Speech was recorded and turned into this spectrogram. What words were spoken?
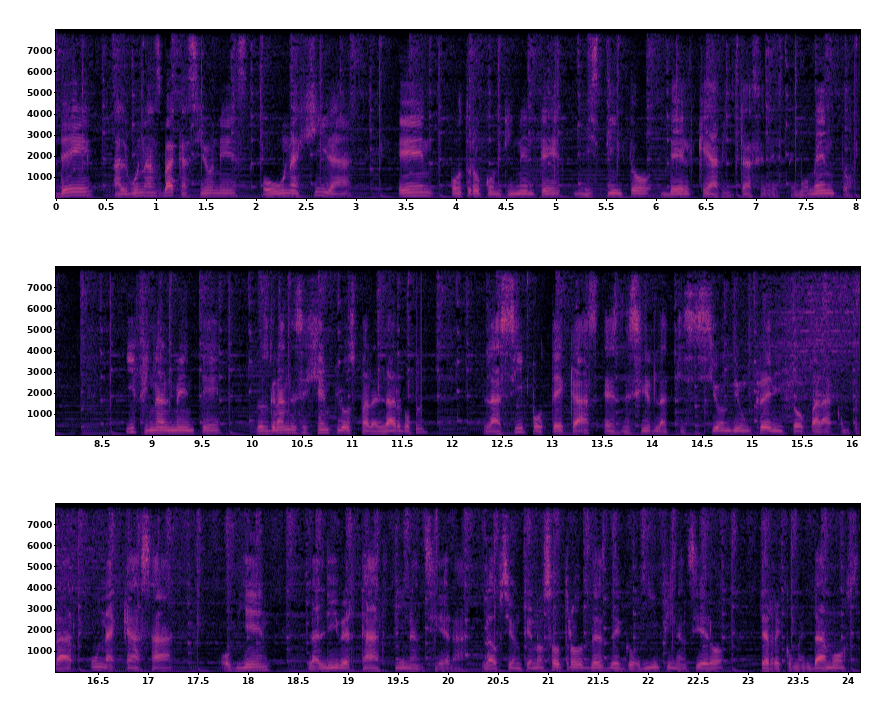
de algunas vacaciones o una gira en otro continente distinto del que habitas en este momento. Y finalmente, los grandes ejemplos para el largo plazo las hipotecas, es decir, la adquisición de un crédito para comprar una casa o bien la libertad financiera, la opción que nosotros desde Godín Financiero te recomendamos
